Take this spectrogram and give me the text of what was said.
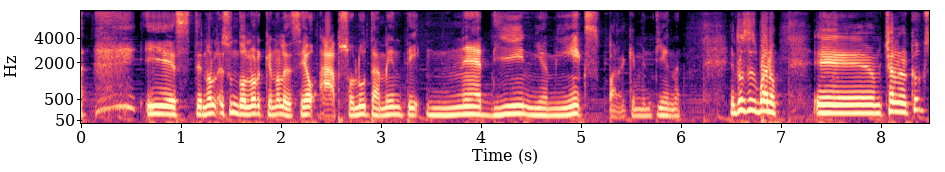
y este, no, es un dolor que no le deseo absolutamente nadie, ni a mi ex, para que me entiendan. Entonces, bueno, eh, Chandler Cox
